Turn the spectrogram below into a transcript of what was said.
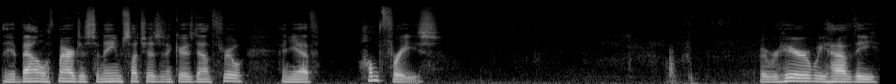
they abound with marriages to names such as, and it goes down through, and you have Humphreys. Over here we have the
